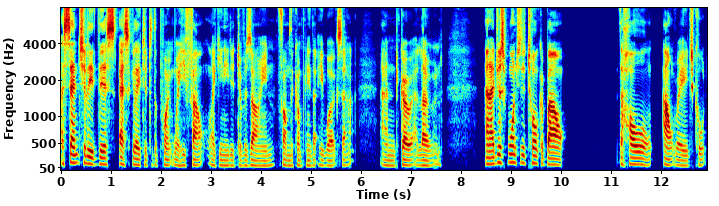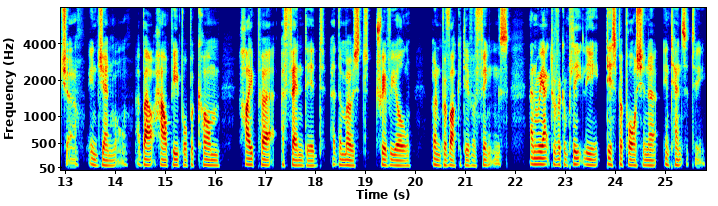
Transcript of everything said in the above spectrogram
essentially, this escalated to the point where he felt like he needed to resign from the company that he works at and go alone. And I just wanted to talk about the whole outrage culture in general, about how people become hyper offended at the most trivial, unprovocative of things and react with a completely disproportionate intensity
